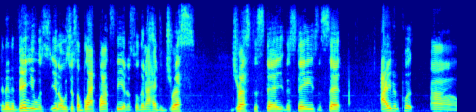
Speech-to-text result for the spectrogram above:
and then the venue was, you know, it was just a black box theater. So then I had to dress, dress the stage, the stage, the set. I even put uh,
